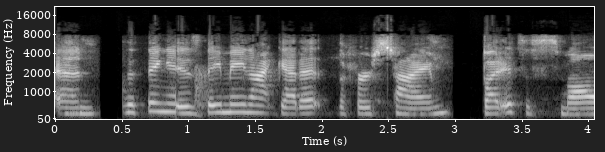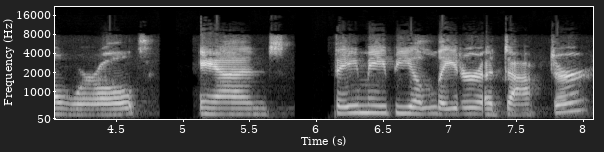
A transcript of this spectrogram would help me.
And the thing is they may not get it the first time, but it's a small world and they may be a later adopter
